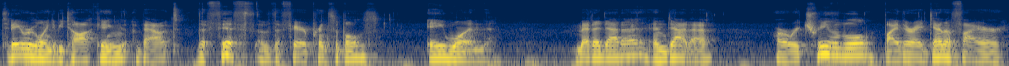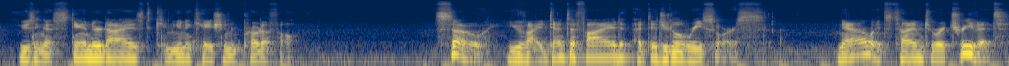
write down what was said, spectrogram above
Today we're going to be talking about the fifth of the FAIR principles, A1. Metadata and data are retrievable by their identifier using a standardized communication protocol. So, you've identified a digital resource. Now it's time to retrieve it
